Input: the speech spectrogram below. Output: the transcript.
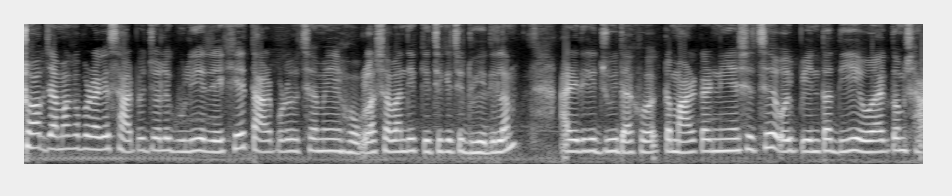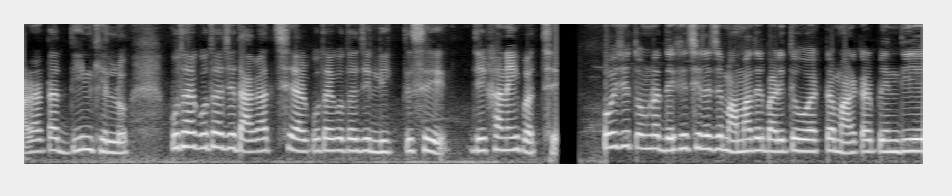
সব জামা কাপড় আগে সার্পের জলে গুলিয়ে রেখে তারপরে হচ্ছে আমি হোগলা সাবান দিয়ে কেচে কেচে ধুয়ে দিলাম। আর এদিকে জুই দেখো, একটা মার্কার নিয়ে এসেছে, ওই পেনটা দিয়ে ও একদম সারাটা দিন খেললো। কোথায় কোথায় যে দাগাচ্ছে আর কোথায় কোথায় যে লিখতেছে, যেখানেই পাচ্ছে। ওই যে তোমরা দেখেছিলে যে মামাদের বাড়িতে ও একটা মার্কার পেন দিয়ে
